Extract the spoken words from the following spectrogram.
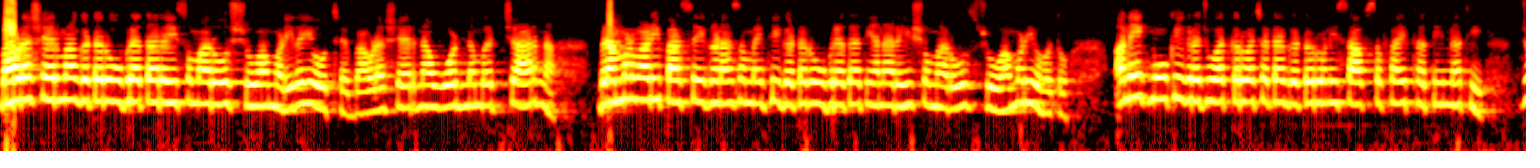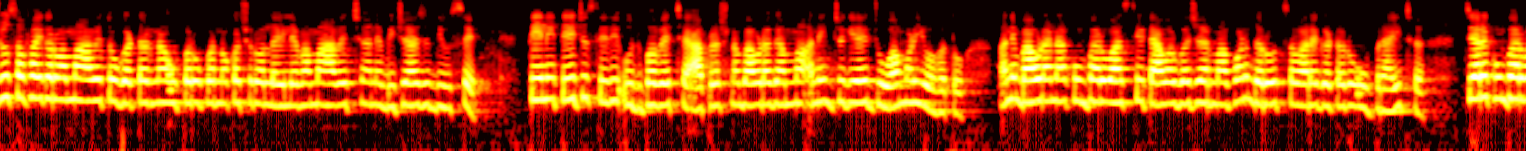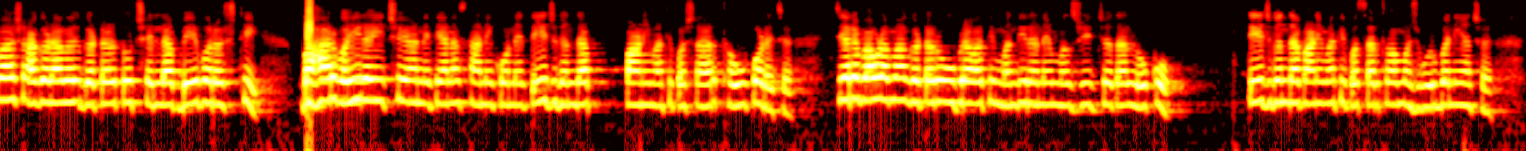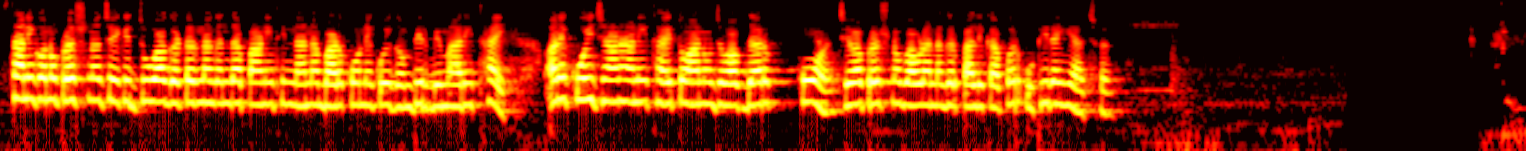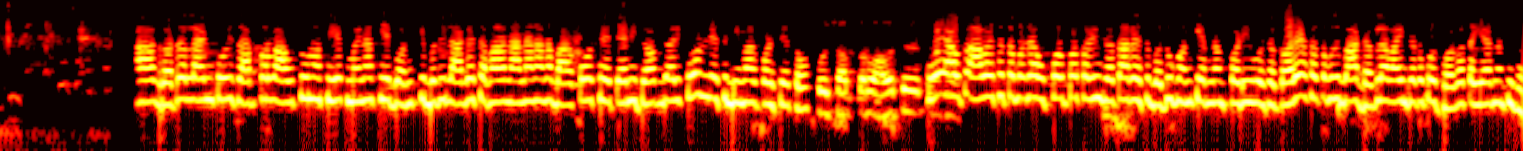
બાવડા શહેરમાં ગટરો ઉભરાતા રહીશોમાં રોષ જોવા મળી રહ્યો છે. બાવડા શહેરના વોર્ડ નંબર ચારના બ્રાહ્મણવાડી પાસે ઘણા સમયથી ગટરો ઉભરાતા ત્યાંના રહીશોમાં રોષ જોવા મળ્યો હતો. અનેક મૌખિક રજૂઆત કરવા છતાં ગટરોની સાફ સફાઈ થતી નથી. જો સફાઈ કરવામાં આવે તો ગટરના ઉપર ઉપરનો કચરો લઈ લેવામાં આવે છે અને બીજા જ દિવસે તેની તે જ સ્થિતિ ઉદ્ભવે છે. આ પ્રશ્ન બાવડા ગામમાં અનેક જગ્યાએ જોવા મળ્યો હતો અને બાવડાના કુંભારવાસથી ટાવર બજારમાં પણ દરરોજ સવારે ગટરો ઉભરાય છે. જ્યારે કુંભારવાસ આગળ આવેલ ગટર તો છેલ્લા બે વર્ષથી બહાર વહી રહી છે અને ત્યાંના સ્થાનિકોને તે જ ગંદા પાણીમાંથી પસાર થવું પડે છે. જ્યારે બાવડામાં ગટરો ઉભરાવાથી મંદિર અને મસ્જિદ જતા લોકો તે જ ગંદા પાણીમાંથી પસાર થવા મજબૂર બન્યા છે. સ્થાનિકોનો પ્રશ્ન છે કે જો આ ગટરના ગંદા પાણીથી નાના બાળકોને કોઈ ગંભીર બીમારી થાય અને કોઈ જાનહાનિ થાય તો આનો જવાબદાર કોણ? જેવા પ્રશ્નો બાવળા નગરપાલિકા પર ઉઠી રહ્યા છે. આ ગટર લાઈન કોઈ સાફ કરવા આવતું નથી. એક મહિનાથી ગંદકી બધી લાગે છે. અમારા નાના નાના બાળકો છે તેની જવાબદારી કોણ લેશે? બીમાર પડશે તો. કોઈ સાફ કરવા આવે છે? કોઈ આવતો આવે છે તો બધા ઉપર ઉપર કરીને જતા રહેશે. બધું ગંદકી એમને પડ્યું પડી હોય છે. ઘરે હશે તો બધું બહાર ઢગલા વાઈને જતો કોઈ ભરવા તૈયાર નથી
